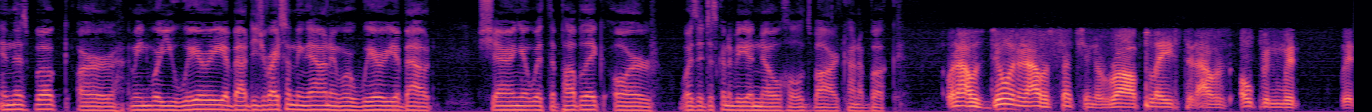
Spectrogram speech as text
in this book, or I mean, were you weary about? Did you write something down and were weary about sharing it with the public, or was it just going to be a no holds barred kind of book? When I was doing it, I was such in a raw place that I was open with with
